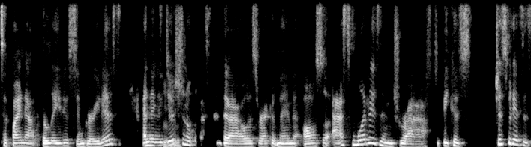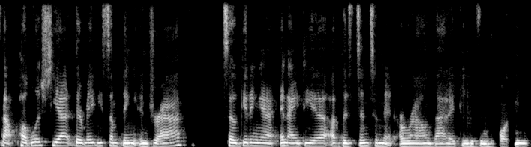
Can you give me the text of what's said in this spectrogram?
to find out the latest and greatest. And an mm-hmm. additional mm-hmm. question that I always recommend also ask what is in draft because just because it's not published yet, there may be something in draft. So getting a, an idea of the sentiment around that, I think is important.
